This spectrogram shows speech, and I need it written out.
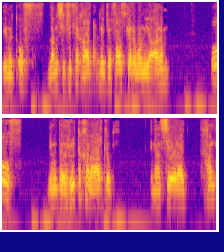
Jy moet of langs die vliegtuig hardloop met jou valskerm onder jou arm of jy moet 'n roete gaan hardloop en dan sê jy gaan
